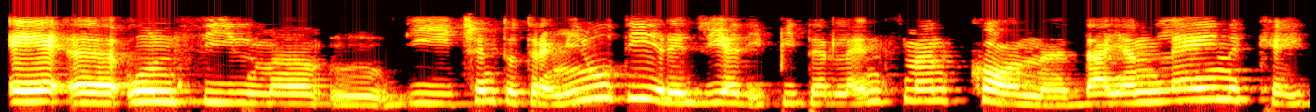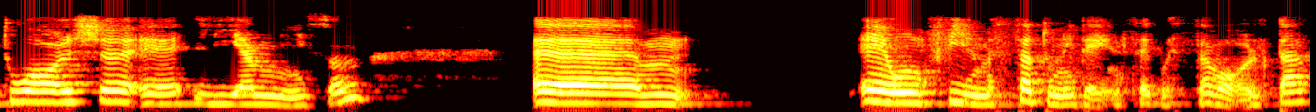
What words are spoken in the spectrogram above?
è eh, un film mm, di 103 minuti, regia di Peter Lenzman con Diane Lane, Kate Walsh e Liam Neeson. Eh, è un film statunitense questa volta,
